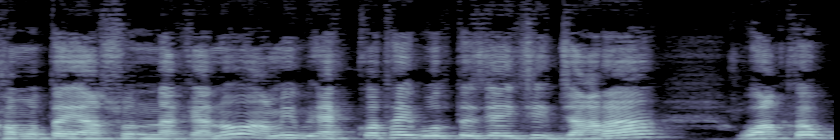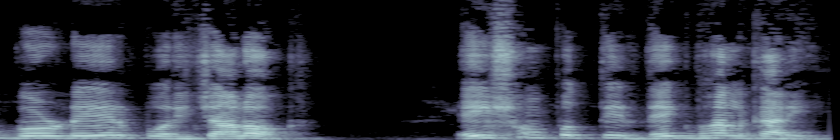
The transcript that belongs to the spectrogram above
ক্ষমতায় আসুন না কেন, আমি এক কথাই বলতে চাইছি, যারা ওয়াকআপ বোর্ডের পরিচালক এই সম্পত্তির দেখভালকারী।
